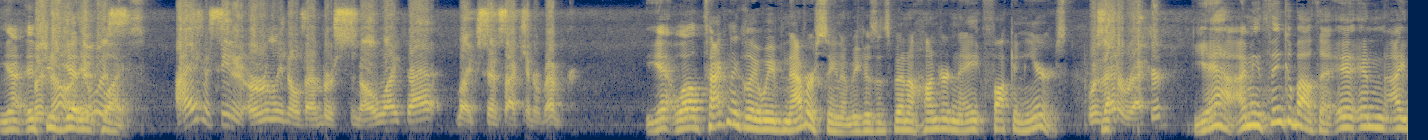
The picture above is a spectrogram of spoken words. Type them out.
yeah, if she's no, getting it it, was- twice. I haven't seen an early November snow like that, like since I can remember. Yeah, well, technically we've never seen it because it's been 108 fucking years. Was that a record? Yeah, I mean, think about that. And, and I,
